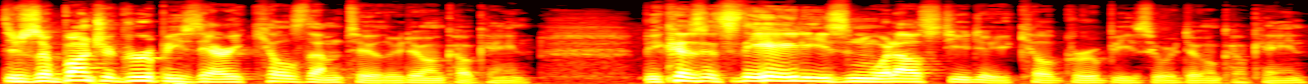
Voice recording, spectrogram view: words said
there's a bunch of groupies there. He kills them too. They're doing cocaine because it's the 80s and what else do you do? You kill groupies who are doing cocaine.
